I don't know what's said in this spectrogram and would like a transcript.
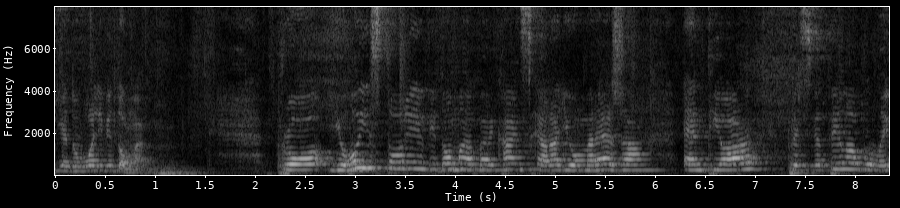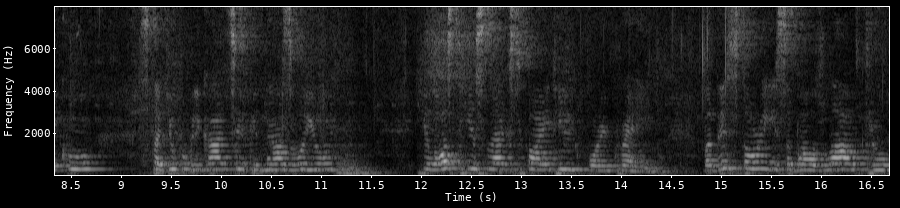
є доволі відомим. Про його історію відома американська радіомережа NPR присвятила велику статтю публікації під назвою He lost his legs fighting for Ukraine. But this story is about love through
